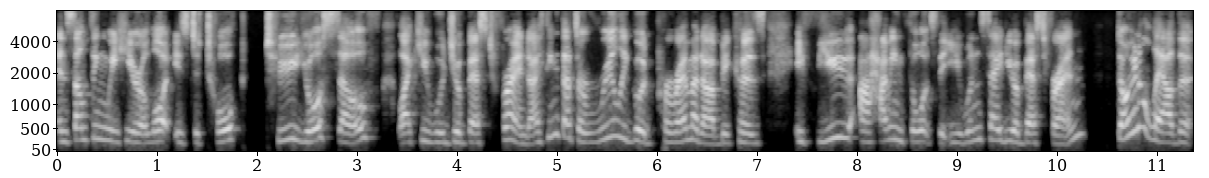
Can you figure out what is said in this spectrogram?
And something we hear a lot is to talk to yourself like you would your best friend. I think that's a really good parameter because if you are having thoughts that you wouldn't say to your best friend, don't allow the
